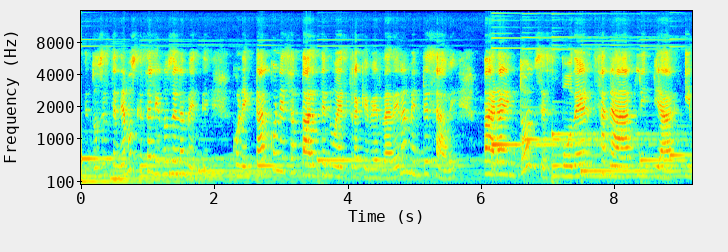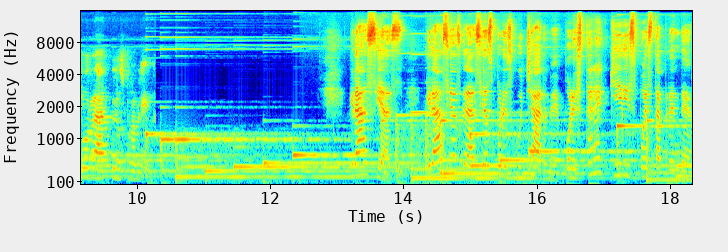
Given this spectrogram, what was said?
Entonces tenemos que salirnos de la mente, conectar con esa parte nuestra que verdaderamente sabe para entonces poder sanar, limpiar y borrar los problemas. Gracias, gracias, gracias por escucharme, por estar aquí dispuesta a aprender.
